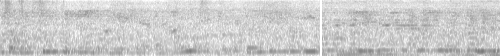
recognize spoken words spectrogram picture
Hãy subscribe cho kênh Ghiền Mì Gõ Để không bỏ lỡ những video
